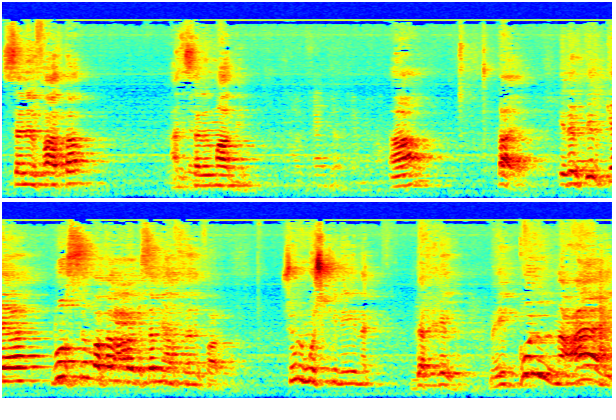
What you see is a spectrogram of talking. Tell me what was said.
السنة الفارطة؟ عن السنة الماضيه آه؟ طيب. إذا تلك نص الوطن العربي السنة الفارطه شو المشكلة إنك تدخلها ما هي كل معاني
